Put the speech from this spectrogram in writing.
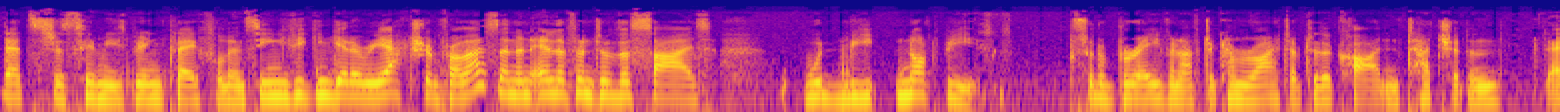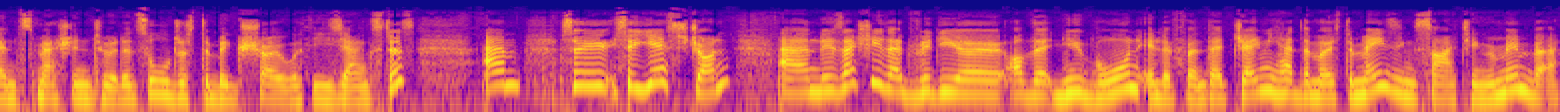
That's just him. He's being playful and seeing if he can get a reaction from us. And an elephant of this size would be not be sort of brave enough to come right up to the car and touch it and and smash into it. It's all just a big show with these youngsters. Um, so, so yes, John, and there's actually that video of that newborn elephant that Jamie had the most amazing sighting. Remember,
